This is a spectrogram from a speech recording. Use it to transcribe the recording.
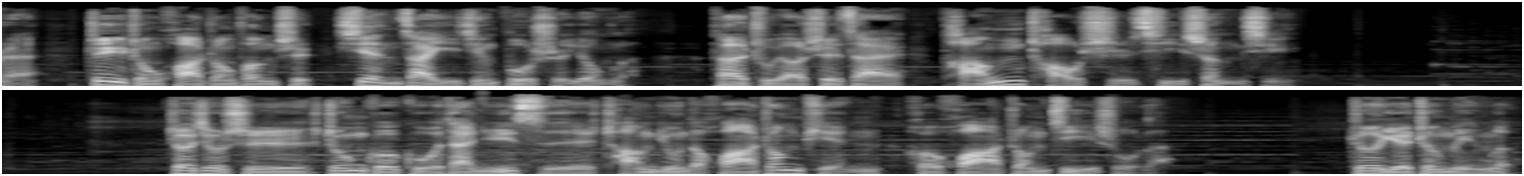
然，这种化妆方式现在已经不使用了，它主要是在唐朝时期盛行。这就是中国古代女子常用的化妆品和化妆技术了。这也证明了，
